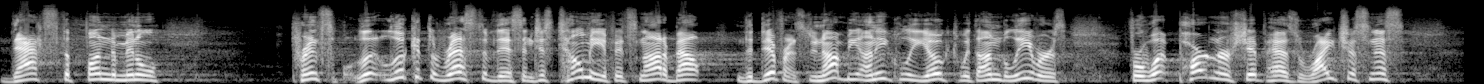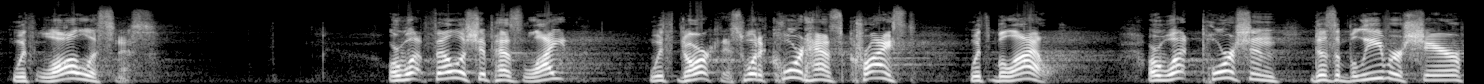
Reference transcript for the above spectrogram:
that's the fundamental principle. Look, at the rest of this and just tell me if it's not about the difference. Do not be unequally yoked with unbelievers, for what partnership has righteousness with lawlessness? Or what fellowship has light with darkness? What accord has Christ with Belial? Or what portion does a believer share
